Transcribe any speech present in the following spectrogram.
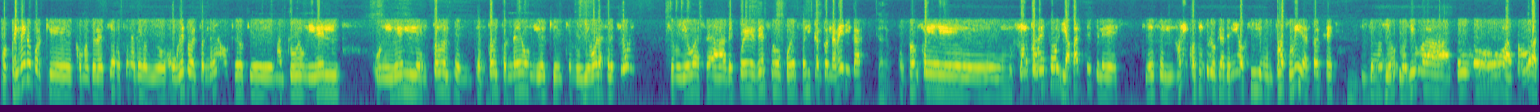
pues primero porque, como te lo decía recién, te lo digo, jugué todo el torneo, creo que mantuve un nivel un nivel en todo el, en, en todo el torneo, un nivel que, que me llevó a la selección, que me llevó a, a después de eso poder salir campeón de América. Claro. Entonces, siento eso y aparte que, le, que es el único título que ha tenido Higgins en toda su vida. Entonces, yo lo llevo, lo llevo a, todo, a, todo, a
